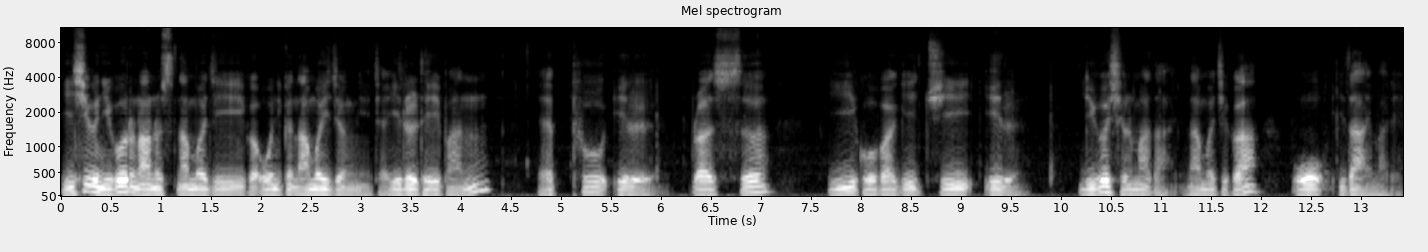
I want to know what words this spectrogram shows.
이 식은 이거로 나눌 수 나머지가 오니까 나머지 정리 자 2를 대입한 f1 플러스 2 곱하기 g1 이것이 얼마다 나머지가 5이다 이 말이에요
